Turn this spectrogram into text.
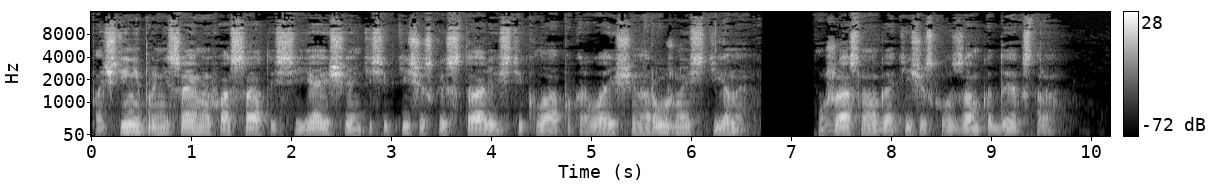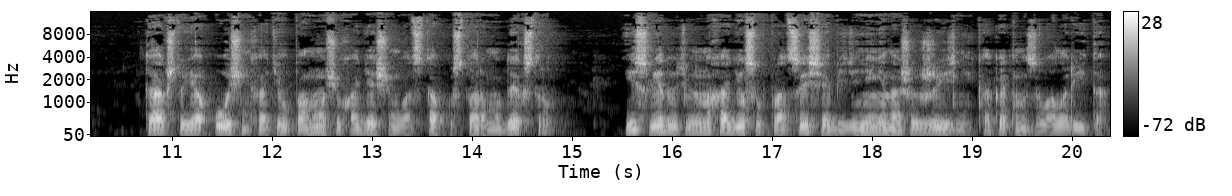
почти непроницаемый фасад из сияющей антисептической стали и стекла, покрывающей наружные стены ужасного готического замка Декстера. Так что я очень хотел помочь уходящему в отставку старому Декстеру и, следовательно, находился в процессе объединения наших жизней, как это называла Рита.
